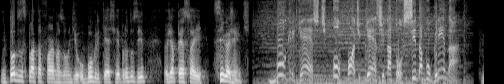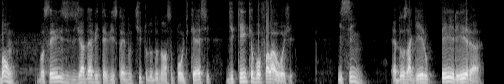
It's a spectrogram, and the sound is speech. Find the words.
em todas as plataformas onde o Bugrecast é reproduzido, eu já peço aí, siga a gente. Bugrecast, o podcast da torcida bugrina. Bom, vocês já devem ter visto aí no título do nosso podcast de quem que eu vou falar hoje. E sim, é do zagueiro Pereira.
